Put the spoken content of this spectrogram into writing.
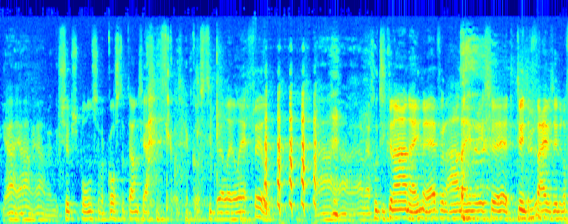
ja, ja, ja, we hebben een subsponsor. Wat kost het dan? Ja, dat kost, dat kost natuurlijk wel heel erg veel. Ja, maar goed, het is een aannemer. Hè. Voor een aannemer is eh 20, 25 of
